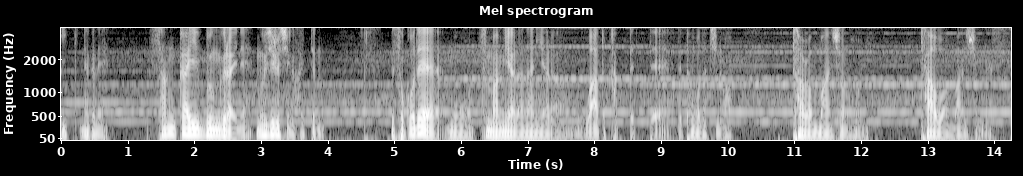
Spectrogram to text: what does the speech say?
いなんかね、3回分ぐらいね、無印が入ってんの。でそこでもう、つまみやら何やら、もうわーっと買ってって、で、友達のタワーマンションの方に、タワーマンションです。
